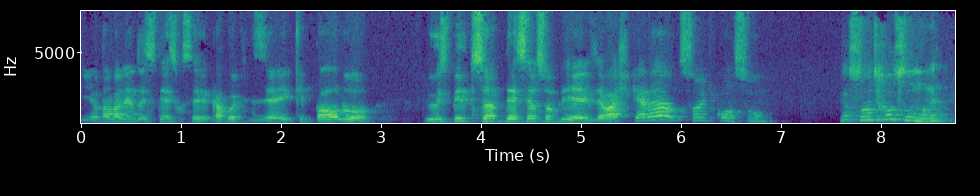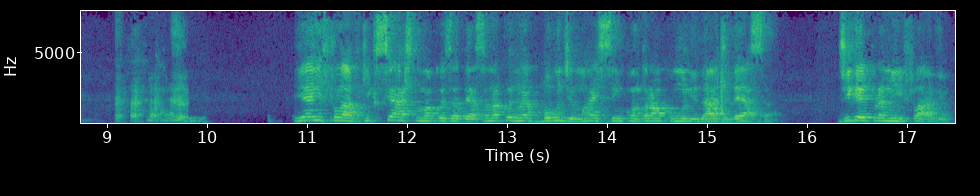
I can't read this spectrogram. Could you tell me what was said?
E eu estava lendo esse texto que você acabou de dizer aí, que Paulo e o Espírito Santo desceu sobre eles. Eu acho que era o sonho de consumo. É o sonho de consumo, né? E aí, Flávio, o que, que você acha de uma coisa dessa? Não é, não é bom demais se encontrar uma comunidade dessa? Diga aí para mim, Flávio.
